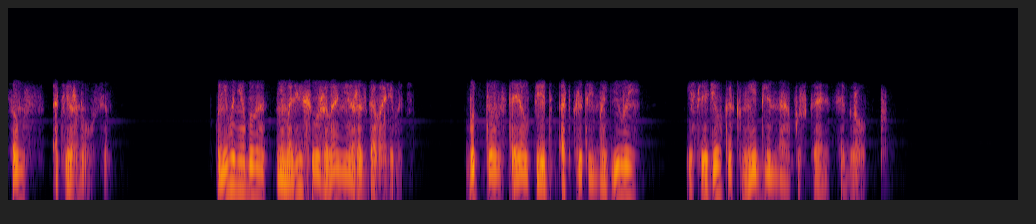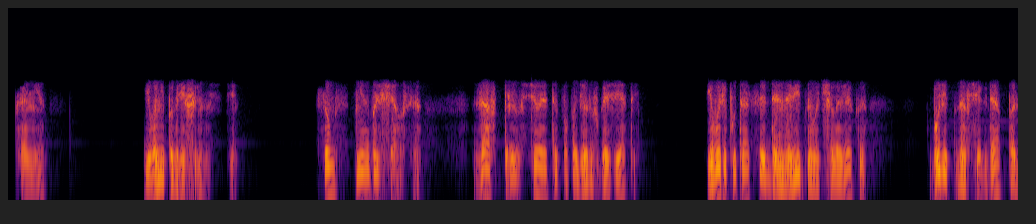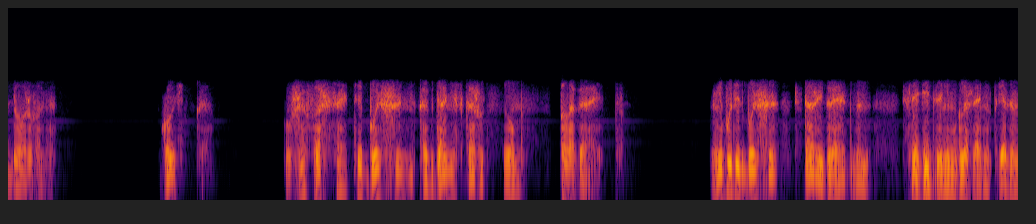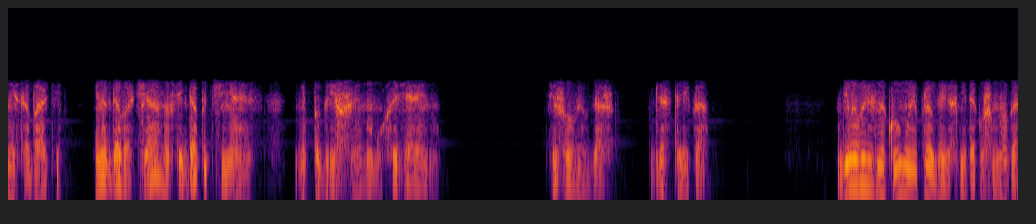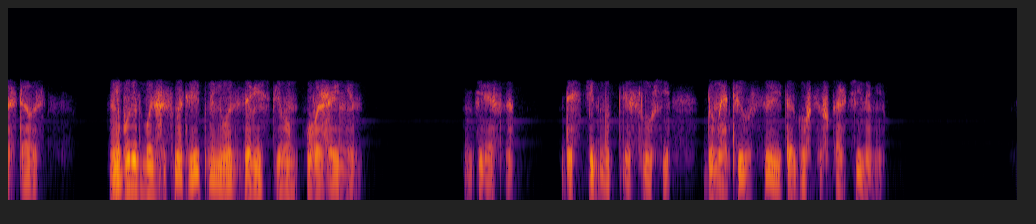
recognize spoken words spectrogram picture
Сомс отвернулся. У него не было ни малейшего желания разговаривать. Будто он стоял перед открытой могилой и следил, как медленно опускается гроб конец его непогрешимости. Сомс не обольщался. Завтра все это попадет в газеты. Его репутация дальновидного человека будет навсегда подорвана. Горько. Уже форсайты больше никогда не скажут Сомс, полагает. Не будет больше старый Грэдман, следить за ним глазами преданной собаки, иногда ворча, но всегда подчиняясь непогрешимому хозяину. Тяжелый удар для старика. Деловые знакомые, правда, их не так уж много осталось, не будут больше смотреть на него с завистливым уважением. Интересно, достигнут ли слухи Думетриуса и торговцев картинами.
